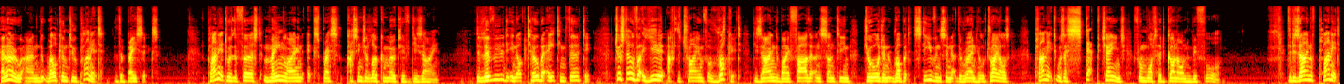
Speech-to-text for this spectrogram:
Hello and welcome to Planet The Basics. Planet was the first mainline express passenger locomotive design. Delivered in October 1830, just over a year after the triumph of Rocket, designed by father and son team George and Robert Stephenson at the Rainhill trials, Planet was a step change from what had gone on before. The design of Planet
